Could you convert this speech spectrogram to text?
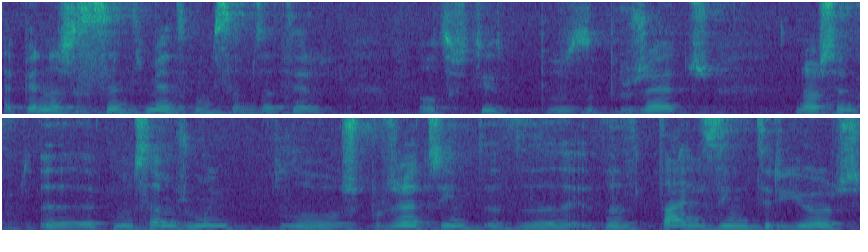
apenas recentemente começamos a ter outros tipos de projetos, nós sempre uh, começamos muito pelos projetos de, de, de detalhes interiores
